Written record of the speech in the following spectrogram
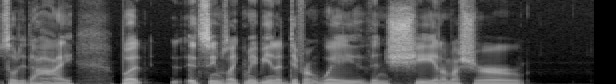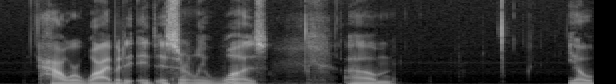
so did I. But it seems like maybe in a different way than she, and I'm not sure how or why, but it, it, it certainly was. Um, you know,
